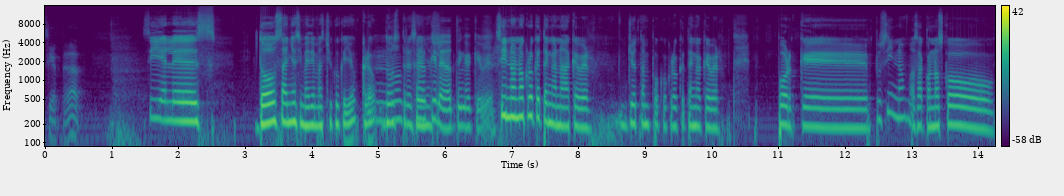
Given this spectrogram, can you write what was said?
cierta edad. Sí, él es dos años y medio más chico que yo, creo. dos, No tres creo años. que la edad tenga que ver. Sí, no, no creo que tenga nada que ver. Yo tampoco creo que tenga que ver. Porque, pues sí, ¿no? O sea, conozco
